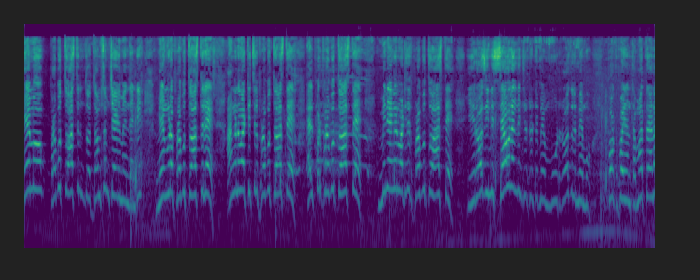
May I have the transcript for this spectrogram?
మేము ప్రభుత్వ ఆస్తులు ధ్వంసం చేయడం ఏందండి? మేము కూడా ప్రభుత్వ ఆస్తులే. అంగన్వాడీ టీచర్లు ప్రభుత్వ ఆస్తే హెల్పర్ ప్రభుత్వ ఆస్తే మినీ అంగన్వాడీ టీచర్ ప్రభుత్వ ఆస్తే. ఈ రోజు ఇన్ని సేవలు అందించినటువంటి మేము మూడు రోజులు మేము పోకపోయినంత మాత్రాన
